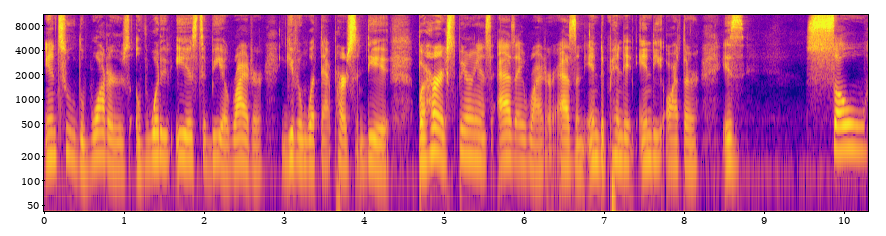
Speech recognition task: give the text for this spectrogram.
into the waters of what it is to be a writer, given what that person did. But her experience as a writer, as an independent indie author, is so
